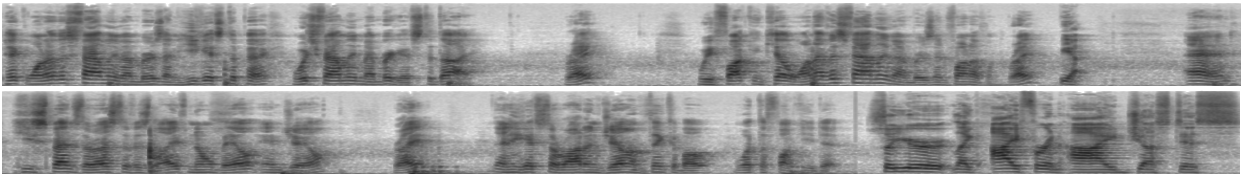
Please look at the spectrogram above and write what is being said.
pick one of his family members, and he gets to pick which family member gets to die. Right? We fucking kill one of his family members in front of him, right? Yeah. And he spends the rest of his life, no bail, in jail, right? And he gets to rot in jail and think about what the fuck he did. So you're like eye for an eye, justice,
